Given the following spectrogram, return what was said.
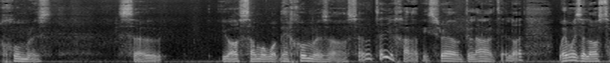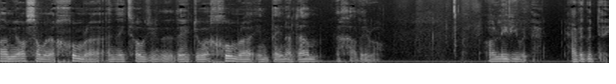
chumras, so you ask someone what their chumras are, so they'll tell you Chalav Israel, Glatt. When was the last time you asked someone a chumra and they told you that they do a chumra in Bein Adam Lechavero? I'll leave you with that. Have a good day.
